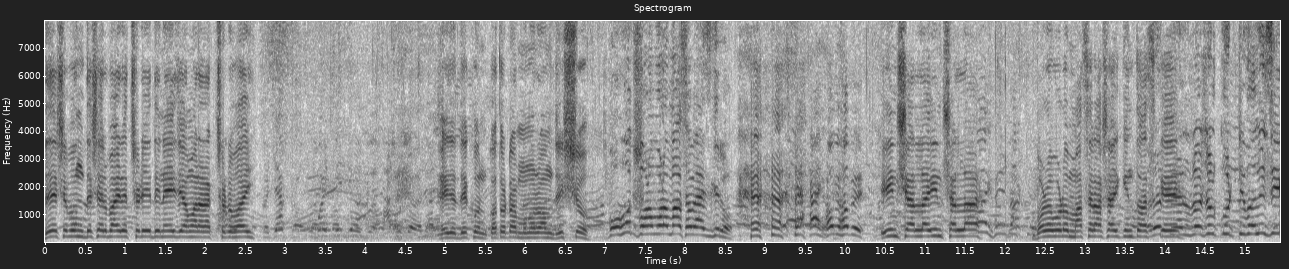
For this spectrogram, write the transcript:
দেশ এবং দেশের বাইরে ছড়িয়ে দিন এই যে আমার আর এক ছোট ভাই। এই যে দেখুন কতটা মনোরম দৃশ্য। বহুত বড় বড় মাছ হবে আজকেরও হবে হবে। ইনশাল্লাহ ইনশাল্লাহ। বড় বড় মাছের আশায় কিন্তু আজকে রসুন কুট্টি বলেছি।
